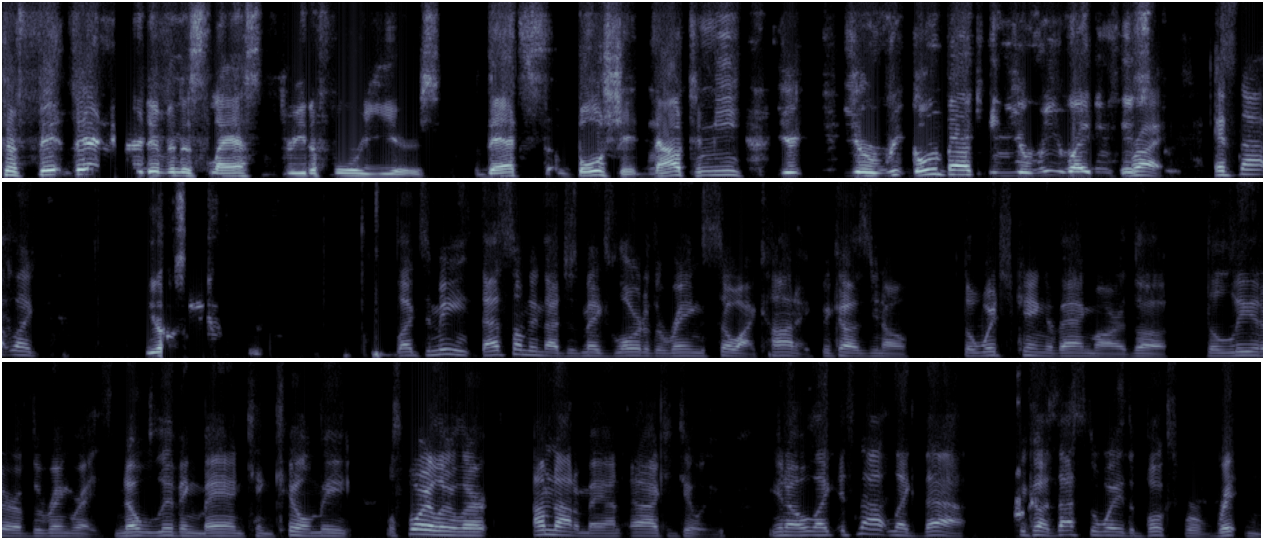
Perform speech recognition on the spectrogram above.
To fit their narrative in this last three to four years. That's bullshit. Now, to me, you're you're re- going back and you're rewriting history. Right. It's not like You know, like to me, that's something that just makes Lord of the Rings so iconic because you know the Witch King of Angmar, the the leader of the Ringwraiths. No living man can kill me. Well, spoiler alert, I'm not a man and I can kill you. You know, like it's not like that because that's the way the books were written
